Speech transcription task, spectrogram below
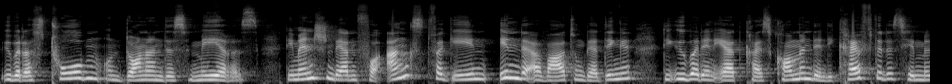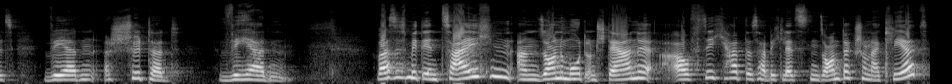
über das Toben und Donnern des Meeres. Die Menschen werden vor Angst vergehen in der Erwartung der Dinge, die über den Erdkreis kommen, denn die Kräfte des Himmels werden erschüttert werden. Was es mit den Zeichen an Sonne, Mond und Sterne auf sich hat, das habe ich letzten Sonntag schon erklärt.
